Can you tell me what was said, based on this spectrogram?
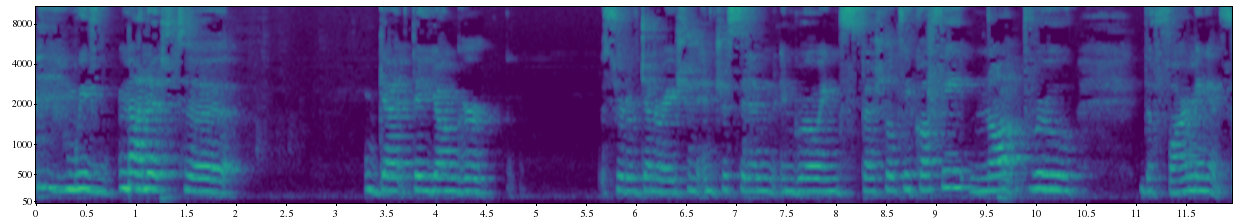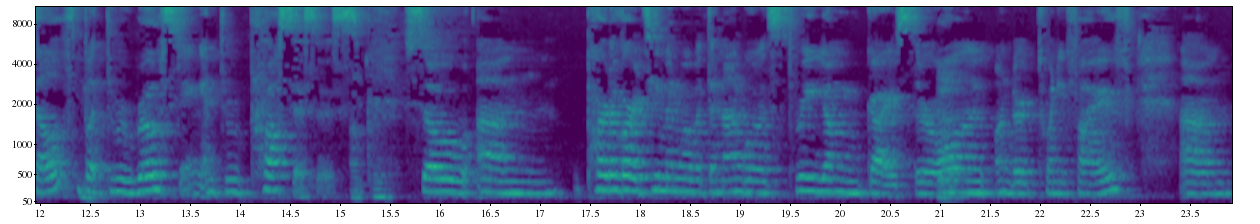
we've managed to get the younger sort of generation interested in, in growing specialty coffee, not through the farming itself, but through roasting and through processes. Okay. So um, part of our team in Huehuetenango is three young guys. They're Yeah. all un- under 25. Um,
